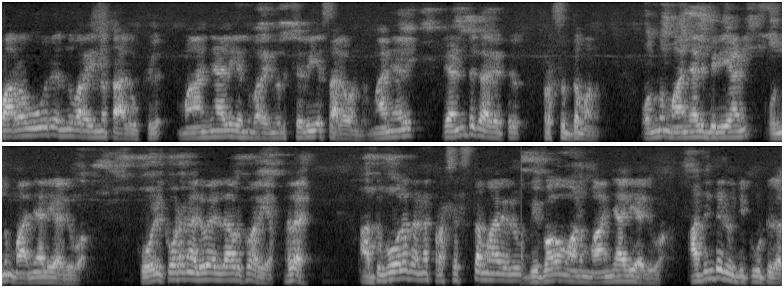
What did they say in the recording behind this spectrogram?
പറവൂർ എന്ന് പറയുന്ന താലൂക്കിൽ മാഞ്ഞാലി എന്ന് പറയുന്ന ഒരു ചെറിയ സ്ഥലമുണ്ട്. മാഞ്ഞാലി രണ്ട് കാര്യത്തിൽ പ്രസിദ്ധമാണ്. ഒന്ന് മാഞ്ഞാലി ബിരിയാണി ഒന്ന് മാഞ്ഞാലി അലുവ. കോഴിക്കോടൻ അലുവ എല്ലാവർക്കും അറിയാം അല്ലേ? അതുപോലെ തന്നെ പ്രശസ്തമായ ഒരു വിഭവമാണ് മാഞ്ഞാലി അലുവ. അതിന്റെ രുചിക്കൂട്ടുകൾ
